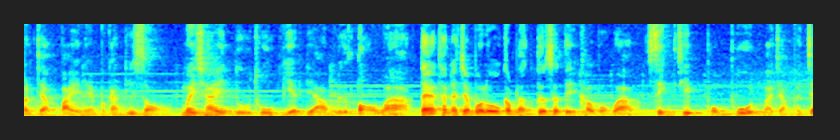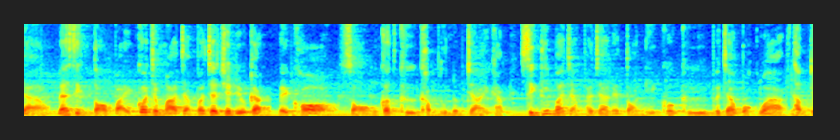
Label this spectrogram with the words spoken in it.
มันจะไปในประการที่ 2 ไม่ใช่ดูถูกเหยียดหยามหรือต่อว่า แต่ท่านอาจารย์เปาโลกำลังเตือนสติเขาบอกว่า สิ่งที่ผมพูดมาจากพระเจ้า และสิ่งต่อไปก็จะมาจากพระเจ้าเช่นเดียวกัน ในข้อ 2 ก็คือคำหนุนน้ำใจครับ สิ่งที่มาจากพระเจ้าในตอนนี้ก็คือพระเจ้าบอกว่าทำใจ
